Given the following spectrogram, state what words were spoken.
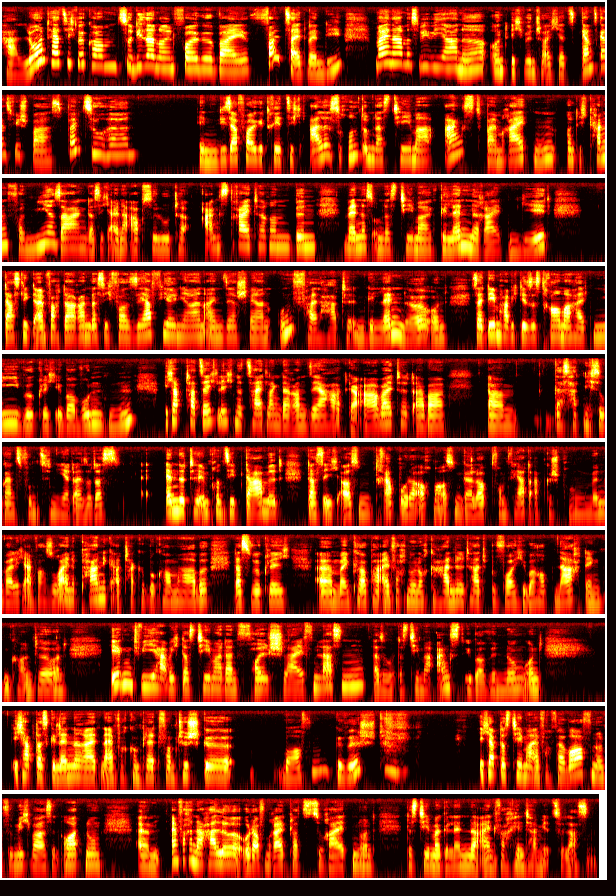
Hallo und herzlich willkommen zu dieser neuen Folge bei Vollzeit Wendy. Mein Name ist Viviane und ich wünsche euch jetzt ganz, ganz viel Spaß beim Zuhören. In dieser Folge dreht sich alles rund um das Thema Angst beim Reiten und ich kann von mir sagen, dass ich eine absolute Angstreiterin bin, wenn es um das Thema Geländereiten geht. Das liegt einfach daran, dass ich vor sehr vielen Jahren einen sehr schweren Unfall hatte im Gelände und seitdem habe ich dieses Trauma halt nie wirklich überwunden. Ich habe tatsächlich eine Zeit lang daran sehr hart gearbeitet, aber ähm, das hat nicht so ganz funktioniert. Also das endete im Prinzip damit, dass ich aus dem Trab oder auch mal aus dem Galopp vom Pferd abgesprungen bin, weil ich einfach so eine Panikattacke bekommen habe, dass wirklich äh, mein Körper einfach nur noch gehandelt hat, bevor ich überhaupt nachdenken konnte. Und irgendwie habe ich das Thema dann voll schleifen lassen, also das Thema Angstüberwindung und ich habe das Geländereiten einfach komplett vom Tisch geworfen, gewischt, ich habe das Thema einfach verworfen und für mich war es in Ordnung, ähm, einfach in der Halle oder auf dem Reitplatz zu reiten und das Thema Gelände einfach hinter mir zu lassen.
